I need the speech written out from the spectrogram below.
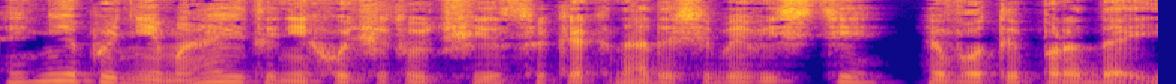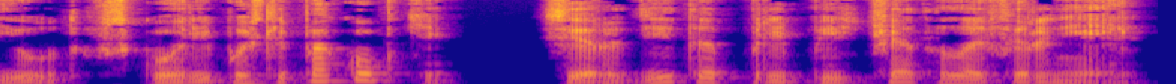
Не понимает и не хочет учиться, как надо себя вести, вот и продают вскоре после покупки, сердито припечатала Фернель.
